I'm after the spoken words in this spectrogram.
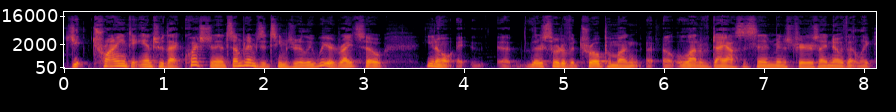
j- trying to answer that question and sometimes it seems really weird right? So you know uh, there's sort of a trope among a, a lot of diocesan administrators i know that like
